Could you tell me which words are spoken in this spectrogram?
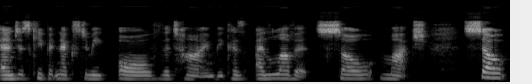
and just keep it next to me all the time because I love it so much. So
